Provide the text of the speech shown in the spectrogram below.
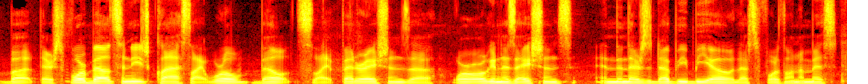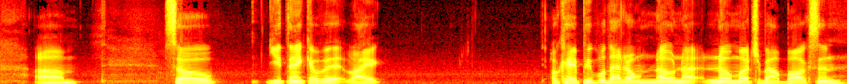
but there's four belts in each class like world belts like federations uh, or organizations. And then there's a wba that's the fourth one i missed. Um so you think of it like okay, people that don't know know much about boxing,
